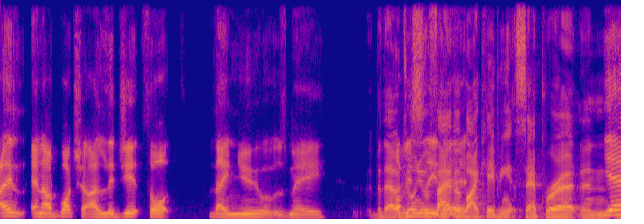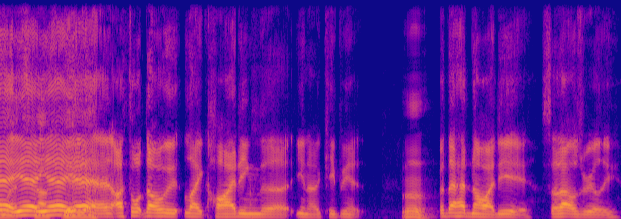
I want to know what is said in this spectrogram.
I and I'd watch it. I legit thought they knew it was me. But they were doing you a favor by keeping it separate and Yeah, yeah, stuff. yeah, yeah, And I thought they were like hiding the, you know, keeping it, Mm. but they had no idea. So that was really,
